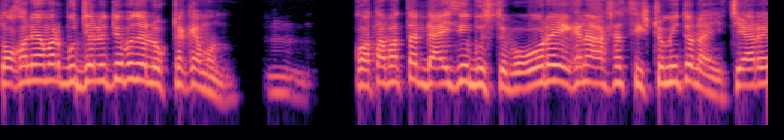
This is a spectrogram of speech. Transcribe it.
তখনই আমার বুঝে লইতে হবে যে লোকটা কেমন। কথাবার্তা ডাইসি বুঝতে হবে ওরে এখানে আসার সিস্টেমই তো নাই। চেয়ারে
